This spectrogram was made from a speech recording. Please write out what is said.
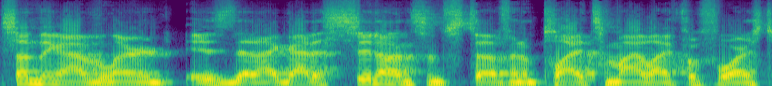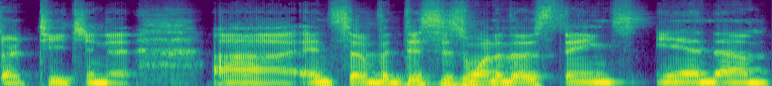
something I've learned is that I got to sit on some stuff and apply it to my life before I start teaching it. Uh, and so, but this is one of those things, and um,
